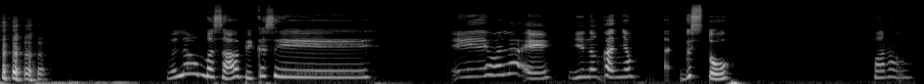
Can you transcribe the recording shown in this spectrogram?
Wala akong masabi kasi... Eh, wala eh. Yun ang kanyang ah, gusto. Parang,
